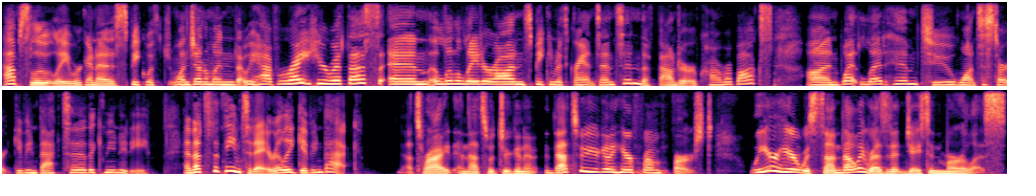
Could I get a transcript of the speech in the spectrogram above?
Absolutely. We're going to speak with one gentleman that we have right here with us, and a little later on, speaking with Grant Denton, the founder of Karma Box, on what led him to want to start giving back to the community. And that's the theme today, really giving back. That's right. And that's what you're going to, that's who you're going to hear from first. We are here with Sun Valley resident Jason Merlis,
